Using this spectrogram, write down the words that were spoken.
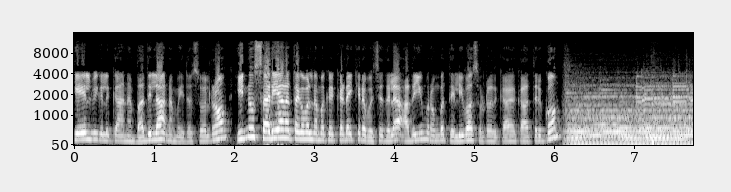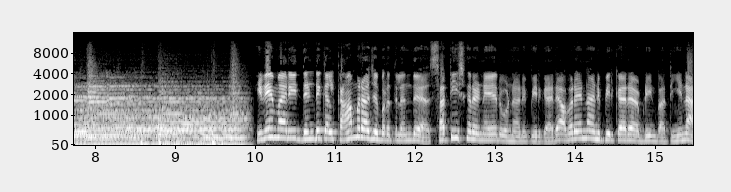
கேள்விகளுக்கான பதிலா நம்ம இதை சொல்றோம். இன்னும் சரியான தகவல் நமக்கு கிடைக்கிற பட்சத்துல அதையும் ரொம்ப தெளிவா சொல்றதுக்காக காத்திருக்கோம். இதே மாதிரி திண்டுக்கல் காமராஜபுரத்துல இருந்து சதீஷ்கர நேயர் ஒன்னு அனுப்பியிருக்காரு. அவர் என்ன அனுப்பியிருக்காரு அப்படின்னு பாத்தீங்கன்னா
